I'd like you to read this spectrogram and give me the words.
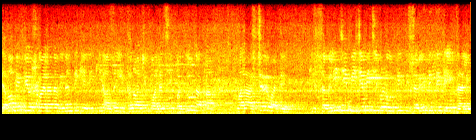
तेव्हा मी पियुष गोयलांना विनंती केली की असं इथेनॉलची पॉलिसी बदलू नका. मला आश्चर्य वाटेल. सगळी जी बी जे पण होती ती सगळी दिल्लीत एक झाली.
